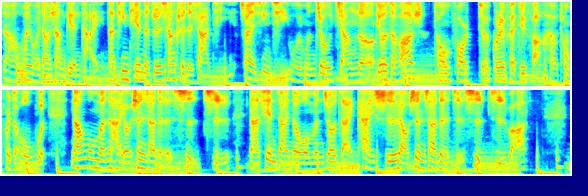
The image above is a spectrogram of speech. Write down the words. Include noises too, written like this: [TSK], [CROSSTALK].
大家好，欢迎回到上电台。那今天呢，就是香水的下集。上一星期我们就讲了 Dior Savage、Tom Ford 的 Grey Vetiver，还有 Tom Ford 的 Oud Wood。那我们还有剩下的四支。那现在呢，我们就再开始聊剩下的这四支吧。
